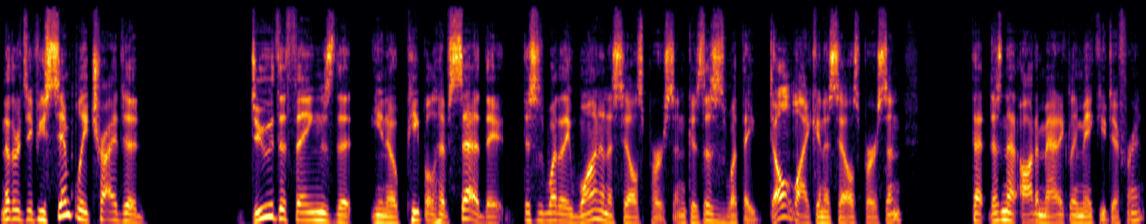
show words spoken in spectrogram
In other words, if you simply try to do the things that, you know, people have said they, this is what they want in a salesperson, because this is what they don't like in a salesperson, that doesn't that automatically make you different?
